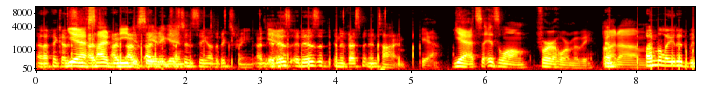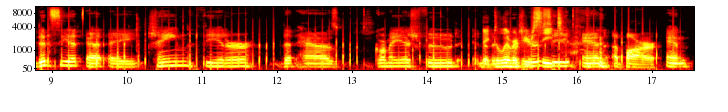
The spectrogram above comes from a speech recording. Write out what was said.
and I think I'd, Yes, I'd need to see I'd it be again. Interested in seeing it on the big screen. And It Yeah. is it is an investment in time. Yeah, yeah. It's it's long for a horror movie, but um, Unrelated, we did see it at a chain theater that has gourmet-ish food. They deliver to your seat. and a bar. And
